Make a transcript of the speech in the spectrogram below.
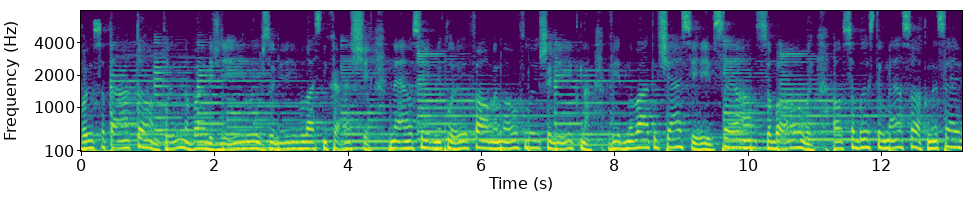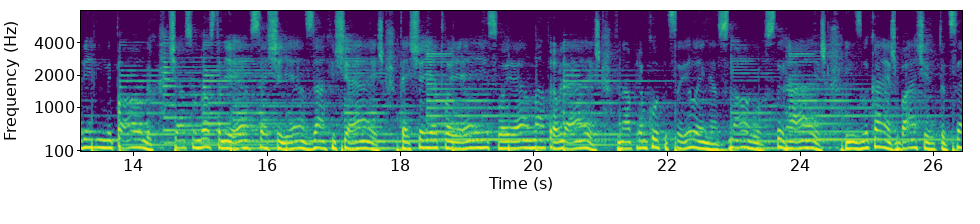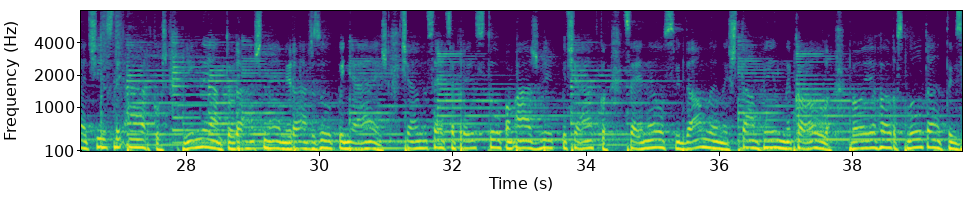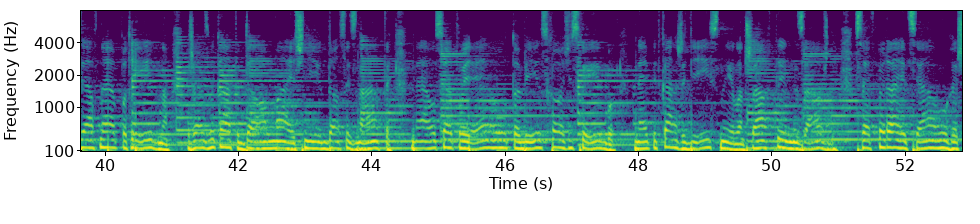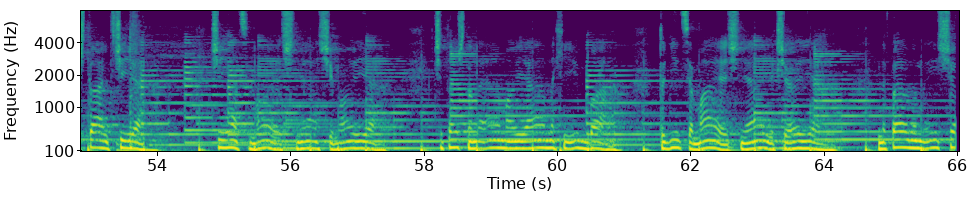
Висота тон, плино бабіч ділиш, зумій власні хащі, неосібний вплив, оминув лише вікна, відмивати в часі і все особовий, особистий внесок, несе вільний подих, часу є, все що є, захищаєш, те, що є твоє, і своє направляєш, в напрямку підсилення знову встигаєш. І звикаєш бачити це чистий аркуш, вільний антураж, не міраж зупиняєш, що несеться приступом аж від початку. Цей неусвідомлений штам він не коло, бо його розплутати взяв не потрібно. Вже звикати до маячні досить знати. Не усе твоє у тобі схожі схибу, не підкаже дійсний ландшафт і не завжди все впирається у гештальт, чия, чия це маячня, чи моя. Чи точно не моя не хіба? Тоді ця маячня, якщо я не впевнений, що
